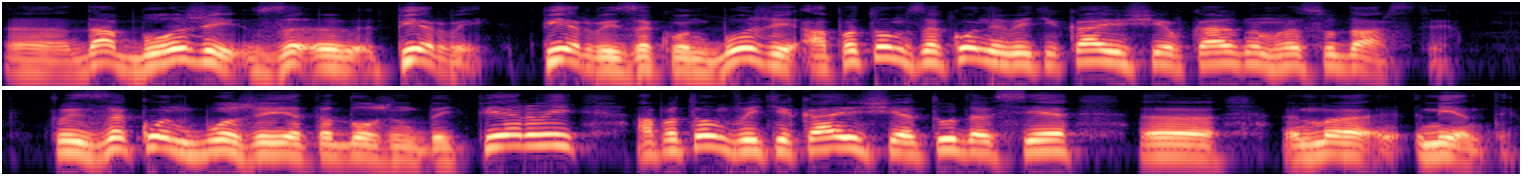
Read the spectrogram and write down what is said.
э, да, Божий, э, первый, первый закон Божий, а потом законы, вытекающие в каждом государстве. То есть закон Божий это должен быть первый, а потом вытекающие оттуда все э, моменты.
